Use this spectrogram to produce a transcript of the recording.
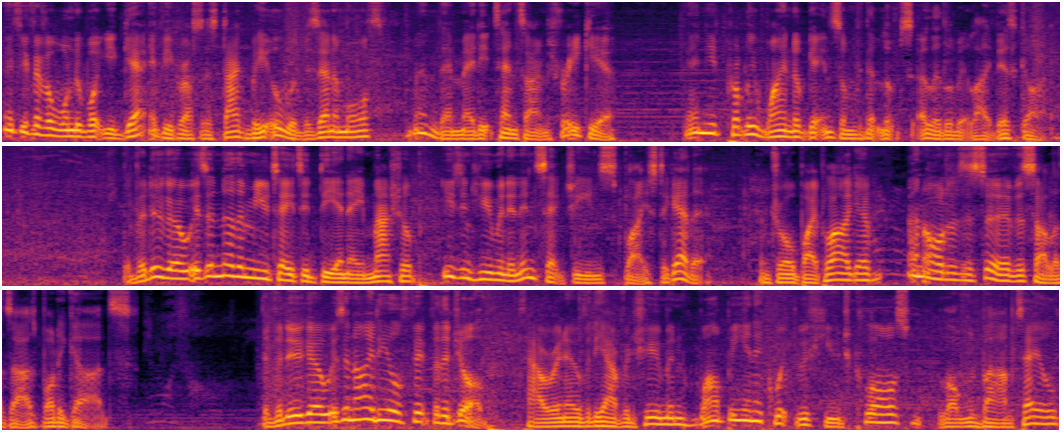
If you've ever wondered what you'd get if you crossed a stag beetle with a xenomorph, and then made it 10 times freakier, then you'd probably wind up getting something that looks a little bit like this guy. The Verdugo is another mutated DNA mashup using human and insect genes spliced together, controlled by Plaga, and ordered to serve as Salazar's bodyguards. The Verdugo is an ideal fit for the job, towering over the average human while being equipped with huge claws, long barbed tail,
